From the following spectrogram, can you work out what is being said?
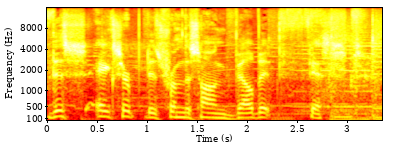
This excerpt is from the song Velvet Fist.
